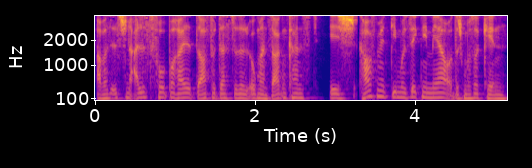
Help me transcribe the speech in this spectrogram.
Aber es ist schon alles vorbereitet dafür, dass du dann irgendwann sagen kannst, ich kaufe mir die Musik nicht mehr oder ich muss auch keinen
